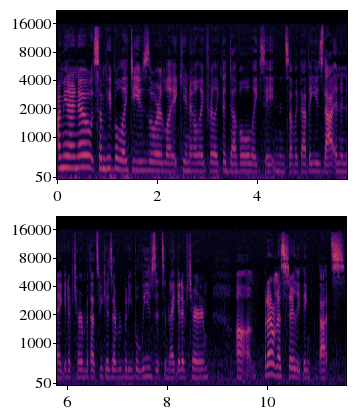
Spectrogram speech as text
I mean, I know some people like to use the word like, you know, like for like the devil, like Satan and stuff like that. They use that in a negative term, but that's because everybody believes it's a negative term. Um, but I don't necessarily think that that's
